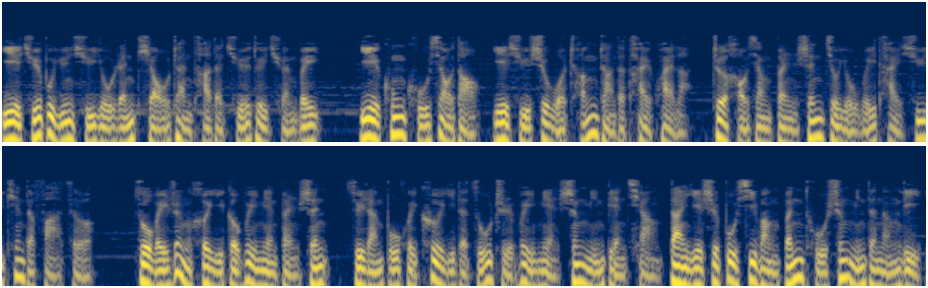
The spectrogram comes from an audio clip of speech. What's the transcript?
也绝不允许有人挑战他的绝对权威。夜空苦笑道：“也许是我成长的太快了，这好像本身就有为太虚天的法则。作为任何一个位面本身，虽然不会刻意的阻止位面生民变强，但也是不希望本土生民的能力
